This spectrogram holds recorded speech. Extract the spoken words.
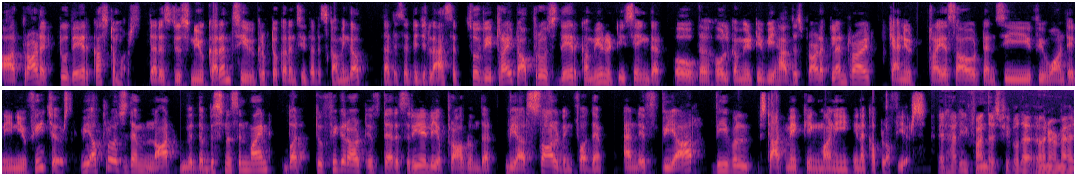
our product to their customers. There is this new currency, cryptocurrency that is coming up. That is a digital asset. So we try to approach their community saying that, oh, the whole community, we have this product Lendroid. Can you try us out and see if you want any new features? We approach them not with the business in mind, but to figure out if there is really a problem that we are solving for them. And if we are, we will start making money in a couple of years. And how do you find those people that own or ma-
